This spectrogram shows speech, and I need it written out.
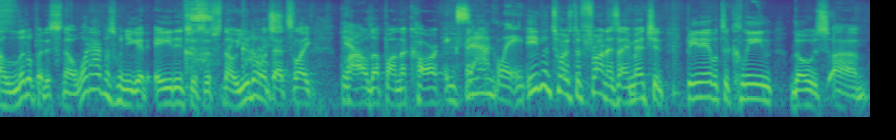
a, little bit of snow. What happens when you get eight inches oh of snow? You gosh. know what that's like piled yeah. up on the car. Exactly. even towards the front, as I mentioned, being able to clean those um,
